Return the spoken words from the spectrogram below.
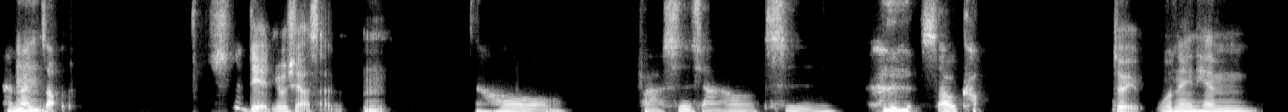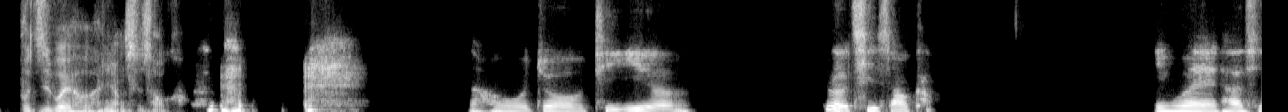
还蛮早的，四点就下山了。嗯，然后法师想要吃 烧烤，对我那天。不知为何很想吃烧烤，然后我就提议了热气烧烤，因为他是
